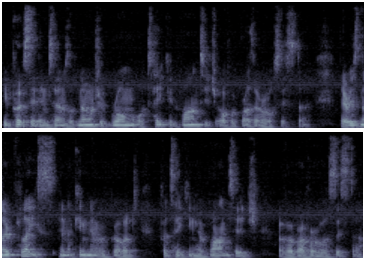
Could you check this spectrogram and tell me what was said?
he puts it in terms of no one should wrong or take advantage of a brother or sister. There is no place in the kingdom of God for taking advantage of a brother or sister,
